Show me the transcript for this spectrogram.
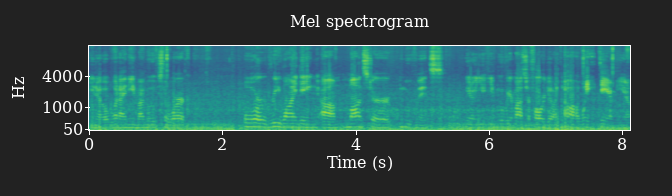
you know, when I need my moves to work, or rewinding um, monster movements. You know, you, you move your monster forward, you're like, oh, wait, damn, you know,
